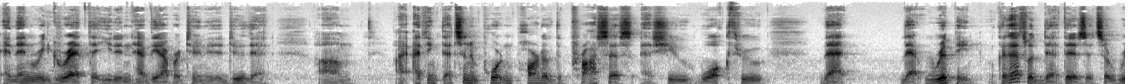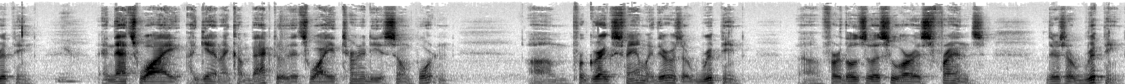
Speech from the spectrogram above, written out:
and then regret that you didn't have the opportunity to do that. Um, I, I think that's an important part of the process as you walk through that that ripping, because that's what death is. It's a ripping. Yeah. And that's why, again, I come back to it. That's why eternity is so important. Um, for Greg's family, there was a ripping. Uh, for those of us who are his friends, there's a ripping.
